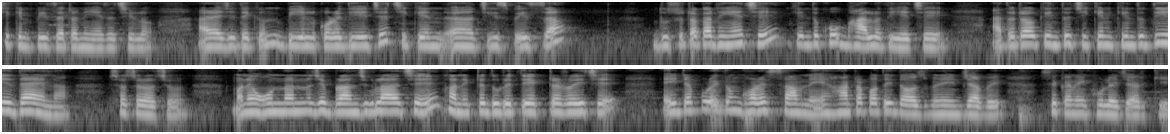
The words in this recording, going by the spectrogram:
চিকেন পিৎজাটা নিয়ে এসেছিল। আর এই যে দেখুন, বিল করে দিয়েছে চিকেন চিজ পিৎজা দুশো টাকা নিয়েছে, কিন্তু খুব ভালো দিয়েছে। এতটাও কিন্তু চিকেন কিন্তু দিয়ে দেয় না, সচরাচর। মানে অন্যান্য যে ব্রাঞ্চগুলো আছে, খানিকটা দূরেতে একটা রয়েছে, এইটা পুরো একদম ঘরের সামনে, হাঁটা পথেই দশ মিনিট যাবে, সেখানেই খুলেছে আর কি।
